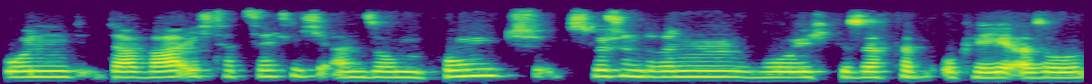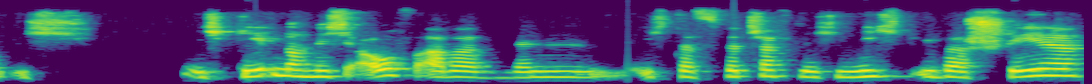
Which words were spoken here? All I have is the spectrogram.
Und da war ich tatsächlich an so einem Punkt zwischendrin, wo ich gesagt habe, okay, also ich, ich gebe noch nicht auf, aber wenn ich das wirtschaftlich nicht überstehe,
